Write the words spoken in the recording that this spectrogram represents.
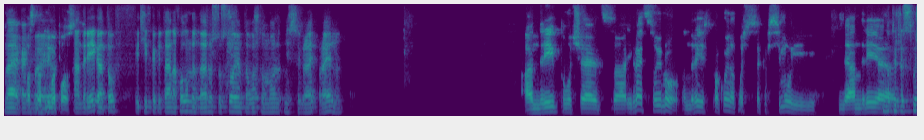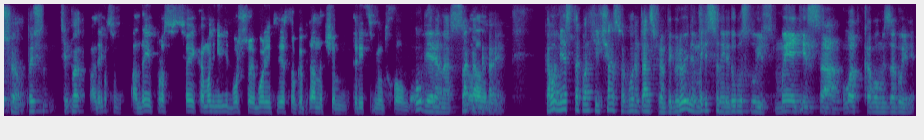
Да, как Посмотри бы пост. Андрей готов идти в капитана Холланда даже с условием того, что он может не сыграть, правильно? Андрей, получается, играет в свою игру. Андрей спокойно относится ко всему, и для Андрея... Ну ты же слышал. То есть, типа, Андрей, просто, Андрей просто в своей команде не видит больше более интересного капитана, чем 30 минут Холланда. уверенно, Сака отдыхает. Кого вместо Кван Хичана свободным трансфером Дебрюйна, Мэдисон или Дуглас Луис? Мэдисон, вот кого мы забыли.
